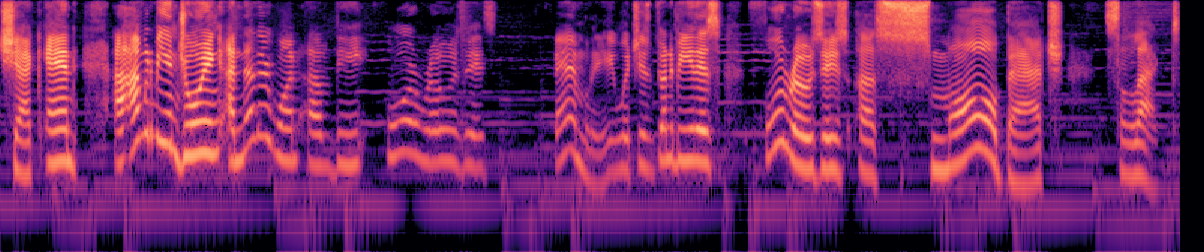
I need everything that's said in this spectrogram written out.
check, and uh, I'm going to be enjoying another one of the Four Roses family, which is going to be this Four Roses a small batch select.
